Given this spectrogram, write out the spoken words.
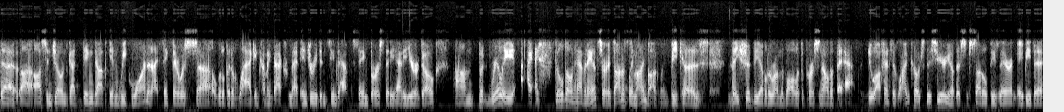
that uh, Austin Jones got dinged up in week one, and I think there was uh, a little bit of lag in coming back from that injury. Didn't seem to have the same burst that he had a year ago. Um, but really, I, I still don't have an answer. It's honestly mind-boggling because they should be able to run the ball with the personnel that they have. New offensive line coach this year, you know, there's some subtleties there, and maybe the,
